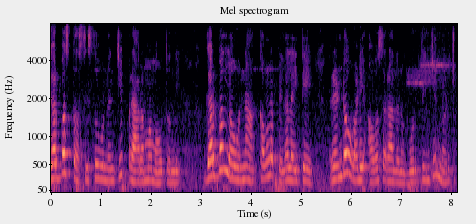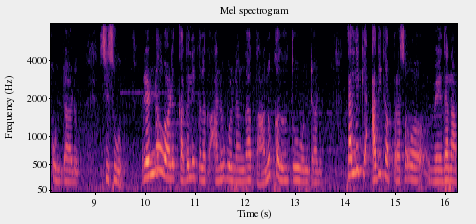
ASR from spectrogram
గర్భస్థ శిశువు నుంచి ప్రారంభమవుతుంది. గర్భంలో ఉన్న కమల పిల్లలైతే రెండో వాడి అవసరాలను గుర్తించి నడుచుకుంటాడు. శిశువు రెండో వాడి కదలికలకు అనుగుణంగా తాను కదులుతూ ఉంటాడు. తల్లికి అధిక ప్రసవ వేదన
